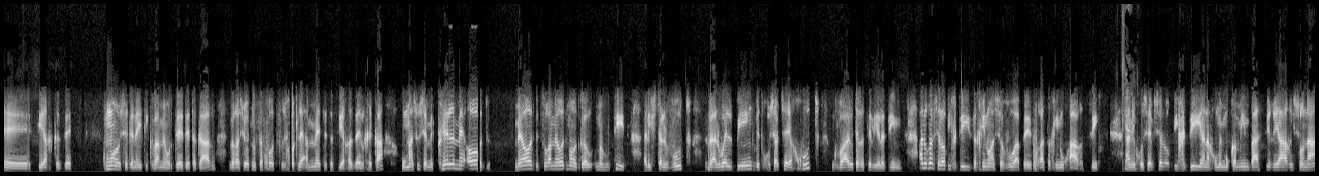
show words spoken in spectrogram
אה, שיח כזה. כמו שגני תקווה מעודדת אגב, ורשויות נוספות צריכות לאמץ את השיח הזה אל חיקה, הוא משהו שמקל מאוד, מאוד, בצורה מאוד מאוד מהותית, על השתלבות ועל well-being ותחושת שייכות גבוהה יותר אצל ילדים. אני חושב שלא בכדי זכינו השבוע בפרס החינוך הארצי. כן. אני חושב שלא בכדי אנחנו ממוקמים בעשירייה הראשונה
